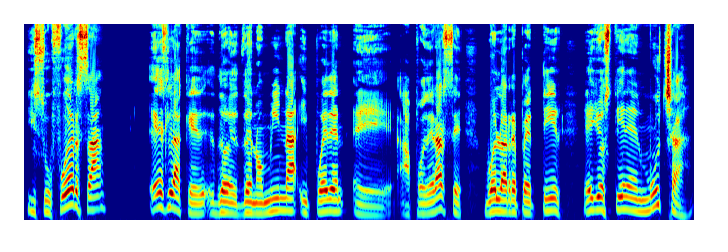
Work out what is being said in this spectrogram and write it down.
Y su fuerza es la que denomina y pueden eh, apoderarse. Vuelvo a repetir, ellos tienen mucha,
